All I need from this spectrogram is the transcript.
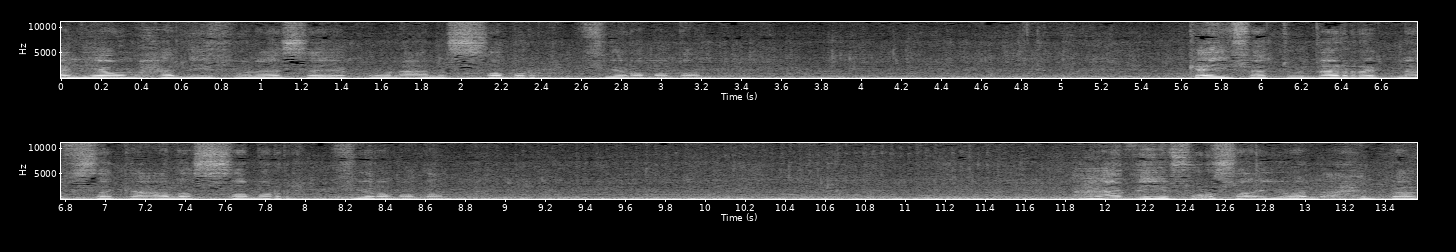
اليوم حديثنا سيكون عن الصبر في رمضان. كيف تدرب نفسك على الصبر في رمضان؟ هذه فرصة أيها الأحبة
